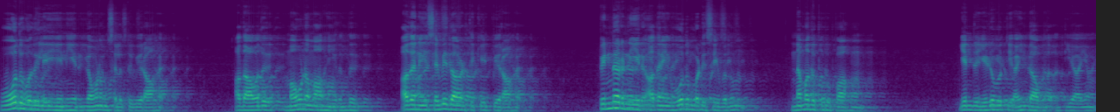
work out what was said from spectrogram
ஓதுவதிலேயே நீர் கவனம் செலுத்துவீராக. அதாவது மௌனமாக இருந்து அதனை செவிதாழ்த்தி கேட்பீராக. பின்னர் நீர் அதனை ஓதும்படி செய்வதும் நமது பொறுப்பாகும். என்று எழுபத்தி ஐந்தாவது அத்தியாயம்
